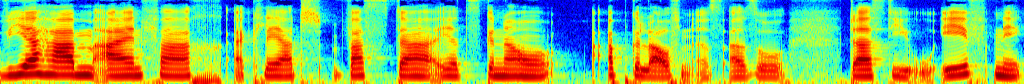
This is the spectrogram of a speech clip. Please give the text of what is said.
wir haben einfach erklärt, was da jetzt genau abgelaufen ist. Also dass die UEFA, nee,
